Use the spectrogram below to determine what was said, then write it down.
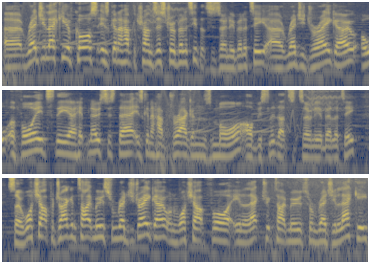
Uh, Lecky, of course, is going to have the Transistor ability. That's his only ability. Uh, Regidrago, oh, avoids the uh, Hypnosis there, is going to have Dragon's Maw. Obviously, that's its only ability. So watch out for Dragon-type moves from Regidrago and watch out for Electric-type moves from Regieleki.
